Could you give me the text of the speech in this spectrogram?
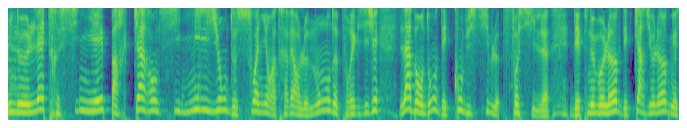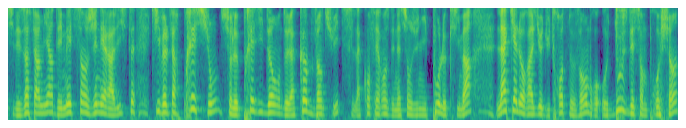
Une lettre signée par 46 millions de soignants à travers le monde pour exiger l'abandon des combustibles fossiles. Des pneumologues, des cardiologues, mais aussi des infirmières, des médecins généralistes qui veulent faire pression sur le président de la COP28, la conférence des Nations Unies pour le climat, laquelle aura lieu du 30 novembre au 12 décembre prochain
